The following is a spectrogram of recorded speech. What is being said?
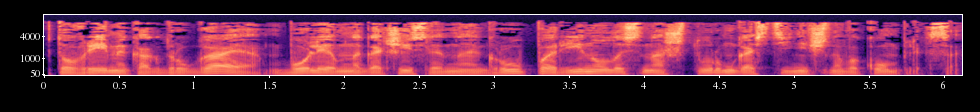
в то время как другая, более многочисленная группа ринулась на штурм гостиничного комплекса.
